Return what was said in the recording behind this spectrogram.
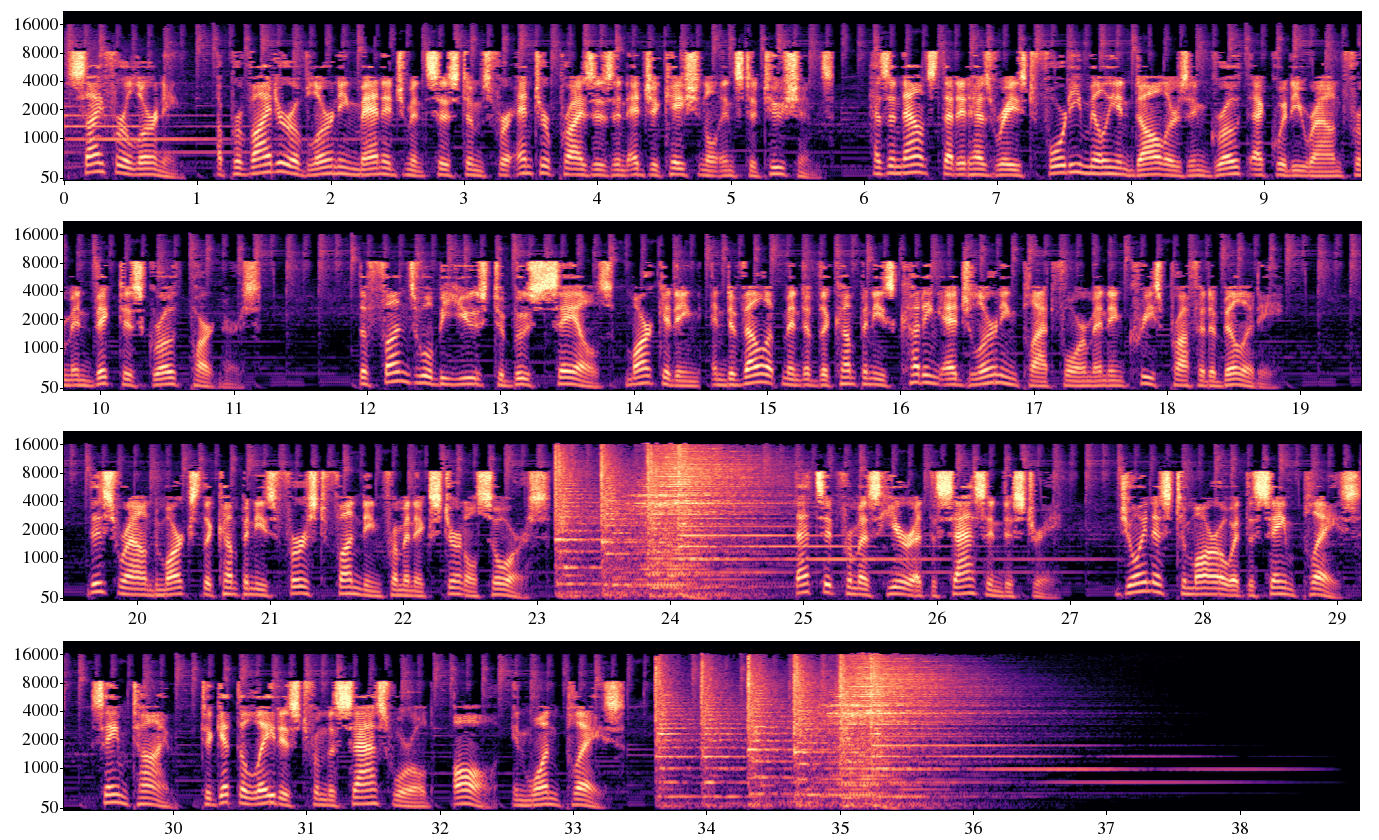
Cypher Learning, a provider of learning management systems for enterprises and educational institutions, has announced that it has raised $40 million in growth equity round from Invictus Growth Partners. The funds will be used to boost sales, marketing, and development of the company's cutting-edge learning platform and increase profitability. This round marks the company's first funding from an external source. That's it from us here at the SaaS industry. Join us tomorrow at the same place, same time, to get the latest from the SaaS world, all in one place.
